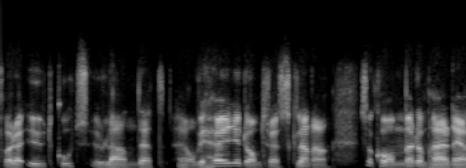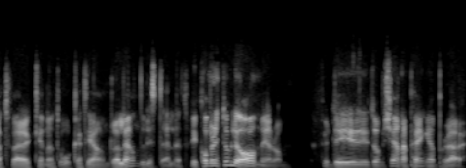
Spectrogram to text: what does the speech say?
föra ut gods ur landet. Eh, om vi höjer de trösklarna så kommer de här nätverken att åka till andra länder istället. Vi kommer inte att bli av med dem. För det, de tjänar pengar på det här.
